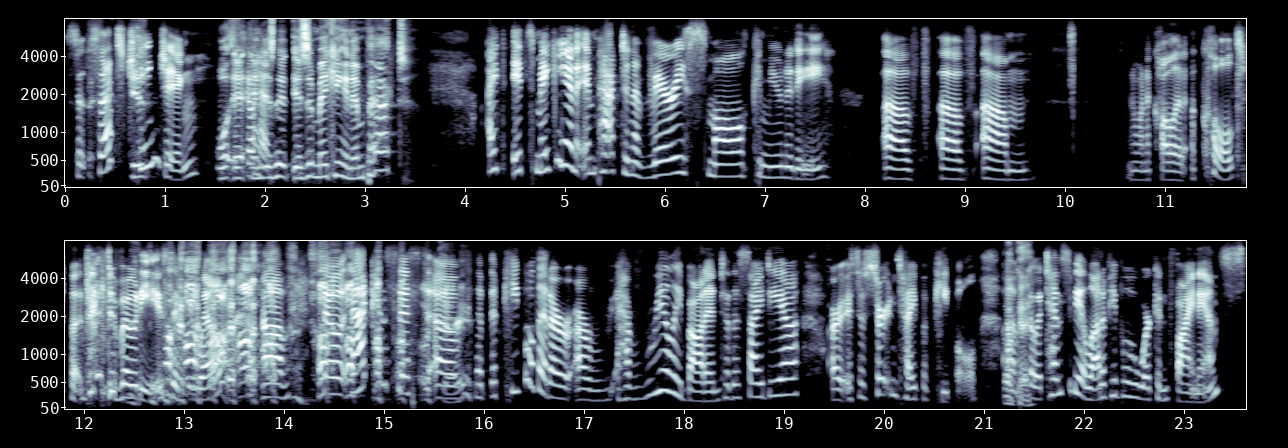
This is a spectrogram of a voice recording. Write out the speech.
So, so that's changing. Is, well, and, is it is it making an impact? I, it's making an impact in a very small community of of um, I don't want to call it a cult, but devotees, if you will. Um, so that consists okay. of the, the, people that are, are have really bought into this idea. Are it's a certain type of people. Um, okay. So it tends to be a lot of people who work in finance,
